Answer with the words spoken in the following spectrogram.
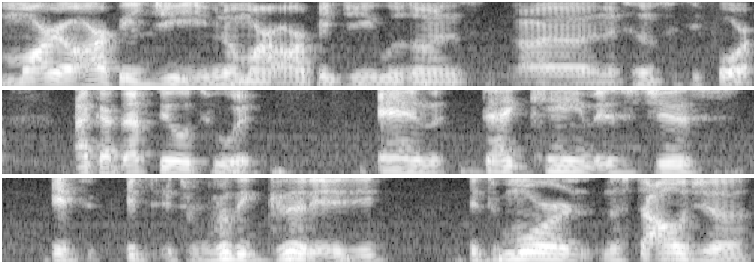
Mario RPG, even though Mario RPG was on uh, Nintendo 64. I got that feel to it, and that game is just it's it's it's really good. It, it it's more nostalgia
